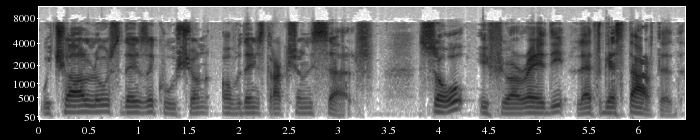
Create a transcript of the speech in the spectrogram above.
which allows the execution of the instruction itself. So, if you are ready, let's get started.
